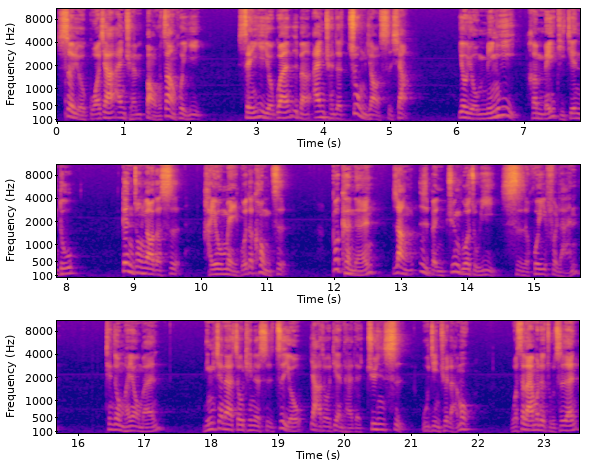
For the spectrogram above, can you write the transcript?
设有国家安全保障会议，审议有关日本安全的重要事项，又有民意和媒体监督。更重要的是，还有美国的控制，不可能让日本军国主义死灰复燃。听众朋友们，您现在收听的是自由亚洲电台的军事无禁区栏目。我是栏目的主持人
